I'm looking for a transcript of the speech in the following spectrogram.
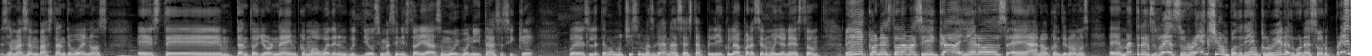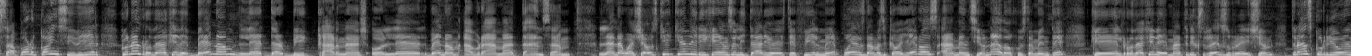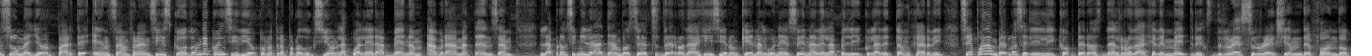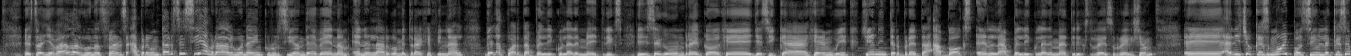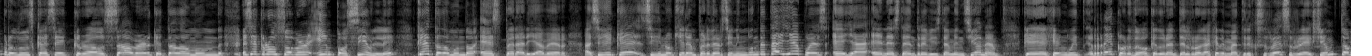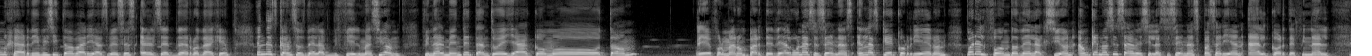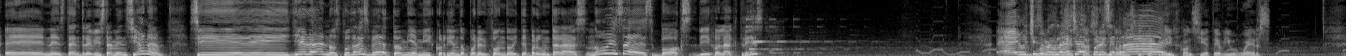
se me hacen bastante buenos. Este, tanto Your Name como Weathering with You se me hacen historias muy bonitas, así que pues le tengo muchísimas ganas a esta película, para ser muy honesto. Y con esto, damas y caballeros, eh, ah, no, continuamos. Eh, Matrix Resurrection podría incluir alguna sorpresa por coincidir con el rodaje de Venom Let There Be Carnage o Venom Abrama Tanza. Lana Wachowski, quien dirige en solitario este filme, pues, damas y caballeros, ha mencionado justamente que el rodaje de Matrix Resurrection transcurrió en su mayor parte en San Francisco, donde coincidió con otra producción, la cual era Venom Habrá Matanza. La proximidad de ambos sets de rodaje hicieron que en alguna escena de la película de Tom Hardy se puedan ver los helicópteros del rodaje de Matrix Resurrection de fondo. Esto ha llevado a algunos fans a preguntarse si habrá alguna incursión de Venom en el largometraje final de la cuarta película de Matrix. Y según recoge Jessica Henwick, quien interpreta a Vox en la película de Matrix Resurrection, eh, ha dicho que es muy que se produzca ese crossover que todo mundo, ese crossover imposible que todo mundo esperaría ver. Así que si no quieren perderse ningún detalle, pues ella en esta entrevista menciona que Henwick recordó que durante el rodaje de Matrix Resurrection, Tom Hardy visitó varias veces el set de rodaje en descansos de la filmación. Finalmente, tanto ella como Tom eh, formaron parte de algunas escenas en las que corrieron por el fondo de la acción, aunque no se sabe si las escenas pasarían al corte final. en esta entrevista menciona, si llega Ahora nos podrás ver a Tom y a mí corriendo por el fondo y te preguntarás, ¿no esa es Vox? Dijo la actriz. ¡Ey, muchísimas Manolo gracias está por ese haciendo un super raid! raid con 7 viewers.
